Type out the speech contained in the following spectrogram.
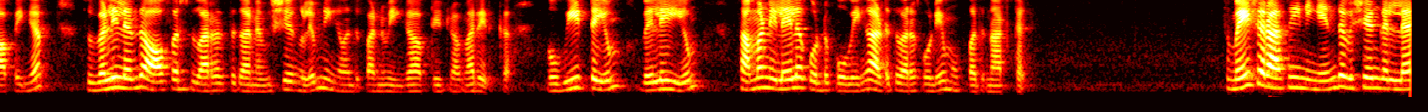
பார்ப்பீங்க. ஸோ வெளியிலேருந்து ஆஃபர்ஸ் வர்றதுக்கான விஷயங்களையும் நீங்கள் வந்து பண்ணுவீங்க அப்படின்ற மாதிரி இருக்குது இப்போ வீட்டையும் வெளியையும் சமநிலையில் கொண்டு போவீங்க. அடுத்து வரக்கூடிய முப்பது நாட்கள். ஸோ மேஷராசி நீங்கள் எந்த விஷயங்களில்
